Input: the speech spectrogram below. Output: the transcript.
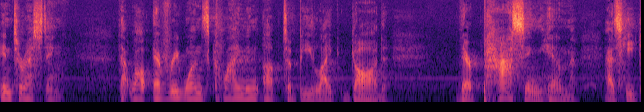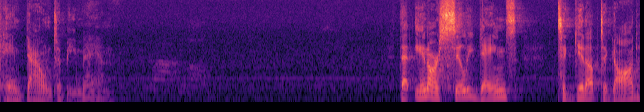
interesting that while everyone's climbing up to be like God, they're passing him as he came down to be man? That in our silly games to get up to God,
